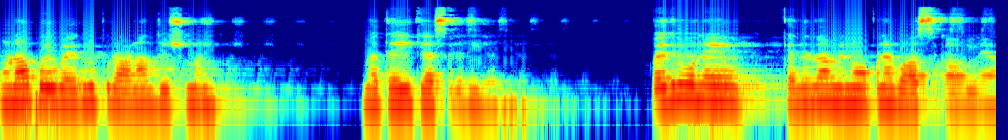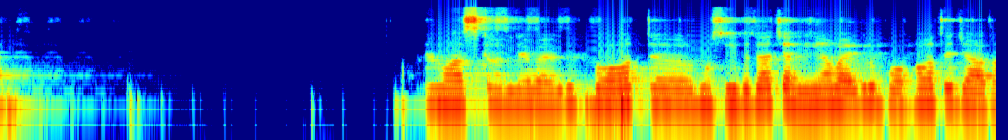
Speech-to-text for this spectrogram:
ਹੋਣਾ ਕੋਈ ਵਾਹਿਗੁਰੂ ਪੁਰਾਣਾ ਦੁਸ਼ਮਣ, ਮੈਂ ਤਾਂ ਇਹੀ ਕਹਿ ਸਕਦੀ ਹਾਂ। ਵਾਹਿਗੁਰੂ ਨੇ ਕਹਿੰਦੇ ਨਾ, ਮੈਨੂੰ ਆਪਣੇ ਵਾਸ ਕਰ ਲਿਆ। ਆਪਣੇ ਵਾਸ ਕਰ ਲਿਆ ਵਾਹਿਗੁਰੂ, ਬਹੁਤ ਮੁਸੀਬਤਾਂ ਚੱਲੀਆਂ ਵਾਹਿਗੁਰੂ, ਬਹੁਤ ਜ਼ਿਆਦਾ।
